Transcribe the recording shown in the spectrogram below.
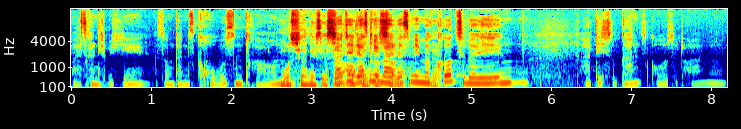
Ich weiß gar nicht, ob ich je so einen ganz großen Traum. Muss ja nicht, ist Warte, ja auch lass, mir mal, interessant. lass mir mal ja. kurz überlegen. Hatte ich so ganz große Träume?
